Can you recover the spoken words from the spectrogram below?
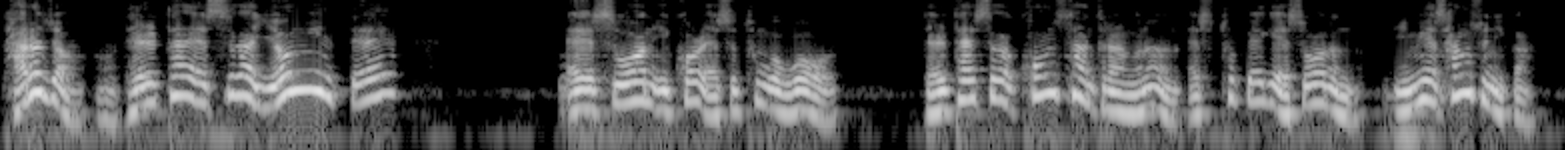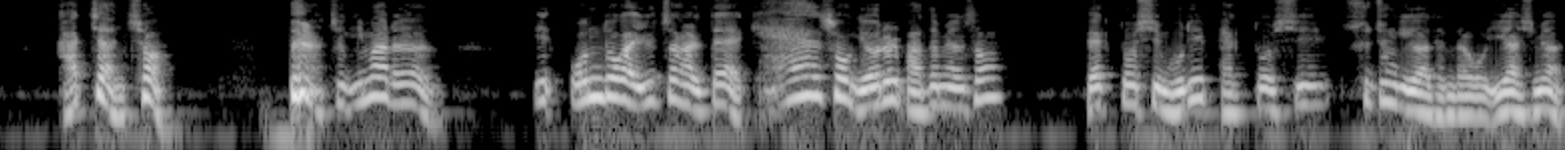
다르죠? 어, 델타 S가 0일 때 S1 이퀄 S2인 거고 델타 S가 콘스탄트라는 거는 S2 빼기 S1은 임의의 상수니까 같지 않죠? 즉 이 말은 이 온도가 일정할 때 계속 열을 받으면서 100도씨 물이 100도씨 수증기가 된다고 이해하시면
